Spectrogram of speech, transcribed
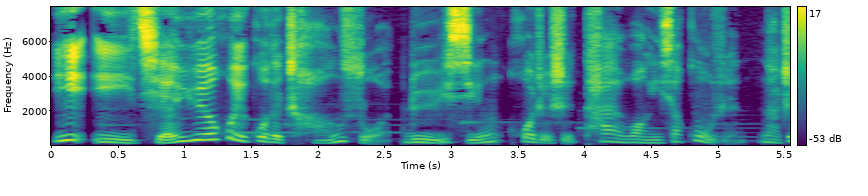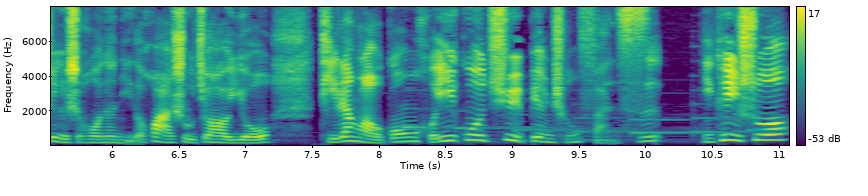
以以前约会过的场所旅行，或者是探望一下故人。那这个时候呢，你的话术就要由体谅老公、回忆过去变成反思。你可以说。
